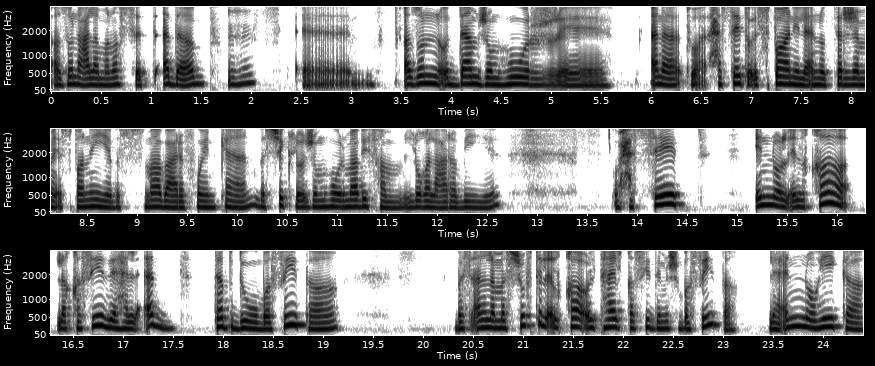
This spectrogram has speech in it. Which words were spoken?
أظن على منصة أدب. أظن قدام جمهور آه، أنا حسيته إسباني لأنه الترجمة إسبانية بس ما بعرف وين كان بس شكله جمهور ما بيفهم اللغة العربية. وحسيت إنه الإلقاء لقصيدة هالقد تبدو بسيطة بس أنا لما شفت الإلقاء قلت هاي القصيدة مش بسيطة لأنه هيك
